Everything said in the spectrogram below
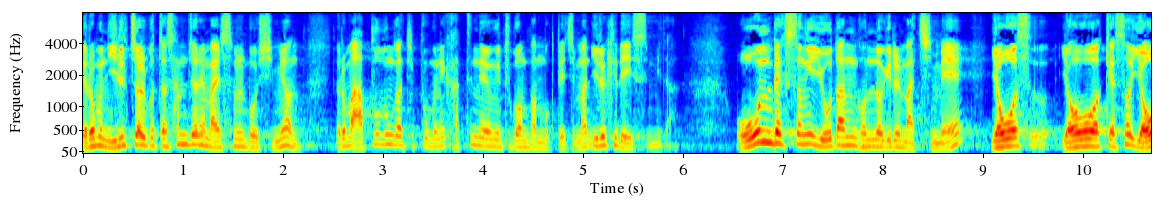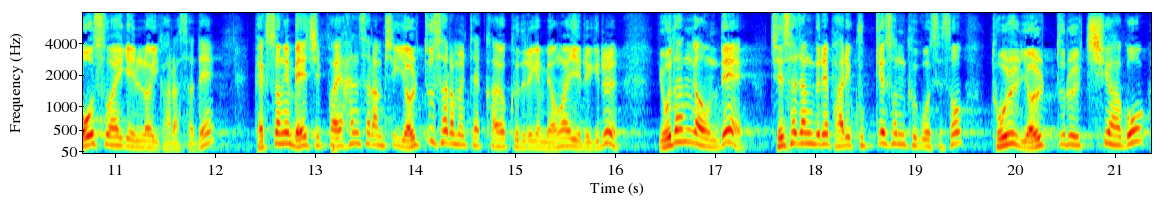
여러분 1절부터 3절의 말씀을 보시면 여러분 앞부분과 뒷부분이 같은 내용이 두 번 반복되지만 이렇게 되어 있습니다. 온 백성이 요단 건너기를 마침에 여호와께서 여호수아에게 일러이 가라사대 백성의 매 지파에 한 사람씩 열두 사람을 택하여 그들에게 명하여 이르기를 요단 가운데 제사장들의 발이 굳게 선 그곳에서 돌 열두를 취하고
